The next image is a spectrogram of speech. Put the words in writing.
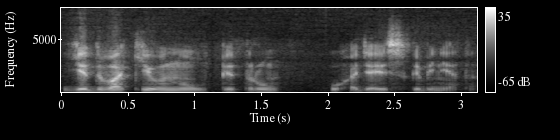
едва кивнул Петру, уходя из кабинета.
